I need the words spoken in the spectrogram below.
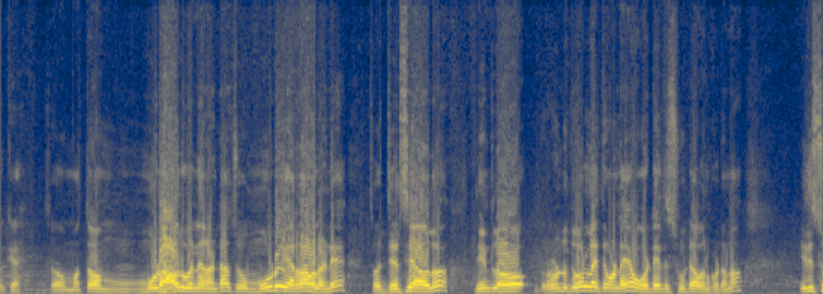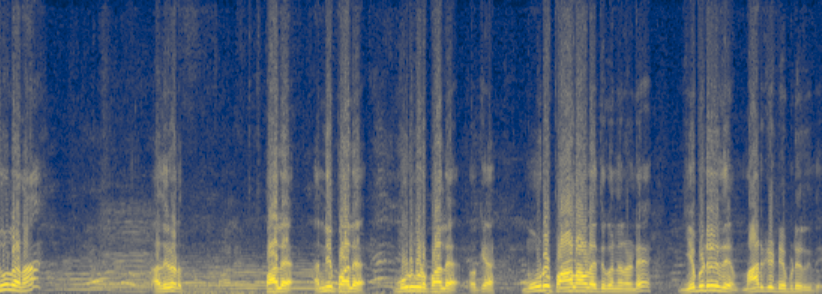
ఓకే సో మొత్తం మూడు ఆవులు కొన్నారంట సో మూడు ఎర్ర ఆవులండి సో జెర్సీ ఆవులు దీంట్లో రెండు దూడలు అయితే ఉన్నాయి ఒకటైతే సూట్ ఆవు అనుకుంటాను ఇది సూలనా అది కూడా పాలే అన్నీ పాలే మూడు కూడా పాలే ఓకే మూడు పాల ఆవులు అయితే కొన్నారండి ఎప్పుడు இருக்குது మార్కెట్ ఎప్పుడు இருக்குது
